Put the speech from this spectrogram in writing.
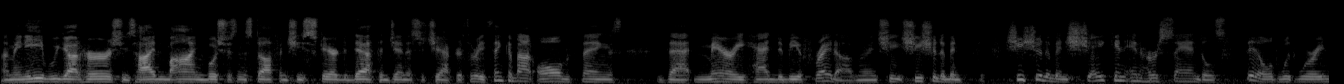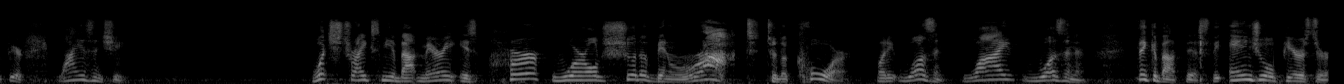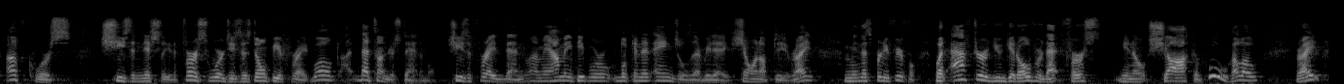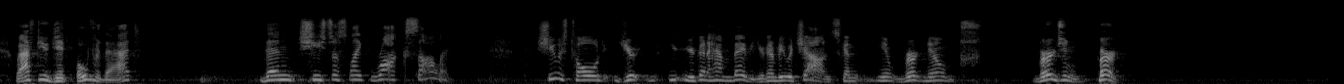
I mean, Eve, we got her. She's hiding behind bushes and stuff, and she's scared to death in Genesis chapter 3. Think about all the things that Mary had to be afraid of. I mean, she, she, should have been, she should have been shaken in her sandals, filled with worry and fear. Why isn't she? What strikes me about Mary is her world should have been rocked to the core, but it wasn't. Why wasn't it? Think about this. The angel appears to her. Of course, she's initially, the first words he says, don't be afraid. Well, that's understandable. She's afraid then. I mean, how many people are looking at angels every day showing up to you, right? I mean, that's pretty fearful. But after you get over that first, you know, shock of, whoo, hello, right? After you get over that, then she's just like rock solid. She was told, you're, you're going to have a baby. You're going to be with child. It's going to, you know, vir, you know, virgin birth.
